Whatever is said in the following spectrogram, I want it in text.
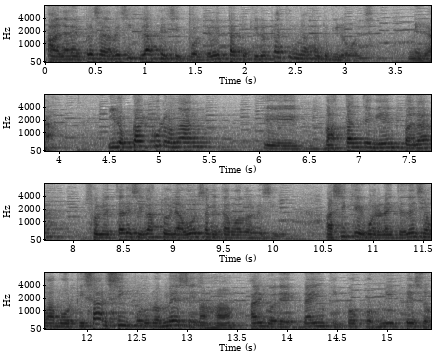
a las empresas de reciclaje, si te doy tantos kilos de plástico, me das tanto kilo bolsa. Mira. Y los cálculos dan eh, bastante bien para solventar ese gasto de la bolsa que estamos dando al vecino. Así que bueno, la Intendencia va a amortizar, sí, por unos meses, algo de 20 y pocos mil pesos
